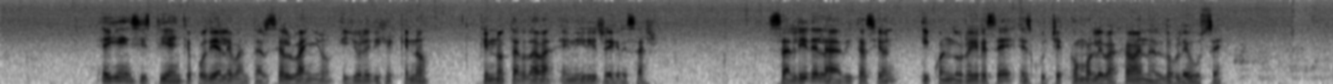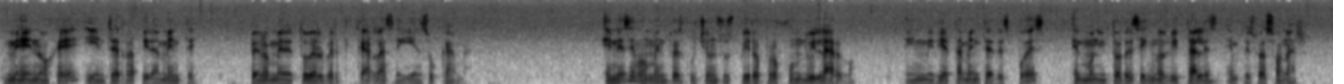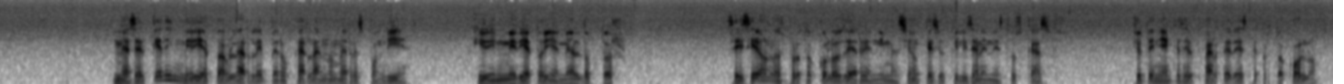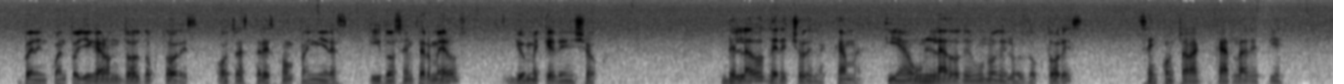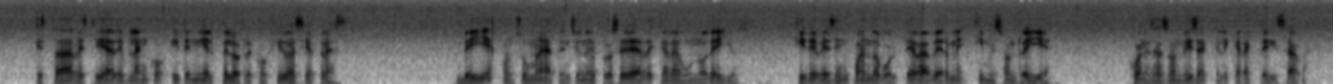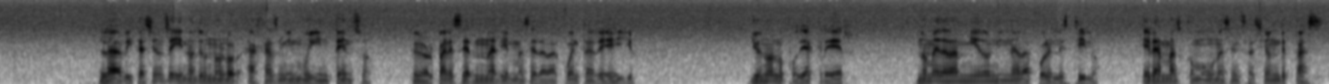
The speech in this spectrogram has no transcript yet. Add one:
Ella insistía en que podía levantarse al baño y yo le dije que no, que no tardaba en ir y regresar. Salí de la habitación y cuando regresé escuché cómo le bajaban al WC. Me enojé y entré rápidamente, pero me detuve al ver que Carla seguía en su cama. En ese momento escuché un suspiro profundo y largo, e inmediatamente después el monitor de signos vitales empezó a sonar. Me acerqué de inmediato a hablarle, pero Carla no me respondía, y de inmediato llamé al doctor. Se hicieron los protocolos de reanimación que se utilizan en estos casos. Yo tenía que ser parte de este protocolo, pero en cuanto llegaron dos doctores, otras tres compañeras y dos enfermeros, yo me quedé en shock. Del lado derecho de la cama y a un lado de uno de los doctores se encontraba Carla de pie. Estaba vestida de blanco y tenía el pelo recogido hacia atrás. Veía con suma atención el proceder de cada uno de ellos, y de vez en cuando volteaba a verme y me sonreía, con esa sonrisa que le caracterizaba. La habitación se llenó de un olor a jazmín muy intenso, pero al parecer nadie más se daba cuenta de ello. Yo no lo podía creer. No me daba miedo ni nada por el estilo, era más como una sensación de paz.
